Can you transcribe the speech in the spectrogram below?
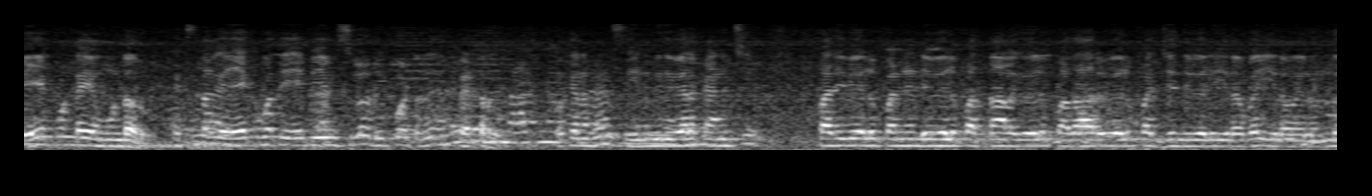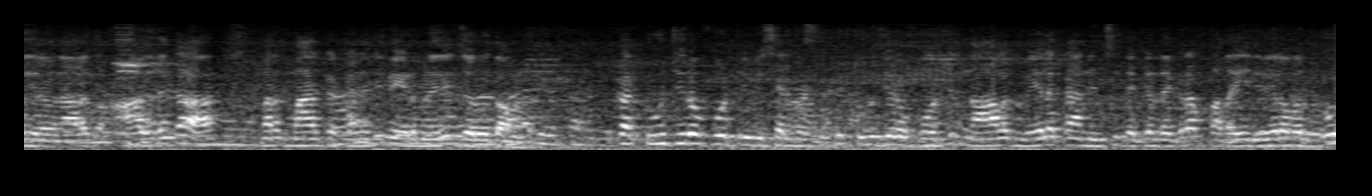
వేయకుండా ఏముండరు ఖచ్చితంగా ఏకపోతే ఏపీఎంసీలో రిపోర్ట్ అనేది పెట్టరు. ఓకేనా ఫ్రెండ్స్ ఎనిమిది వేల కానించి పదివేలు పన్నెండు వేలు పద్నాలుగు వేలు పదహారు వేలు పద్దెనిమిది వేలు ఇరవై ఇరవై రెండు ఇరవై నాలుగు ఆ విధంగా మనకు మార్కెట్ అనేది వేయడం అనేది జరుగుతూ ఉంటుంది. ఇంకా టూ జీరో ఫోర్ త్రీ విషయానికి వస్తే టూ జీరో ఫోర్ త్రీ నాలుగు వేల కానించి దగ్గర దగ్గర పదహైదు వేల వరకు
